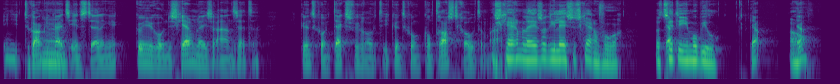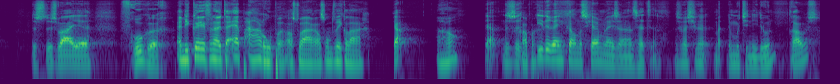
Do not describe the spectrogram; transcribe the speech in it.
in je toegankelijkheidsinstellingen kun je gewoon de schermlezer aanzetten. Je kunt gewoon tekst vergroten, je kunt gewoon contrast groter Een maken. schermlezer die leest het scherm voor. Dat Ja. zit in je mobiel. Ja. Oh. Ja. Dus, dus waar je vroeger En die kun je vanuit de app aanroepen, als het ware, als ontwikkelaar. Ja. Oh. Ja, dus eh, Grappig. iedereen kan de schermlezer aanzetten. Dus als je, dat moet je niet doen, trouwens.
